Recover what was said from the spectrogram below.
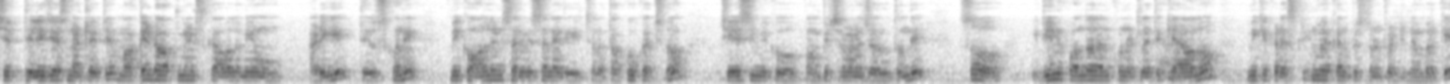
చెప్ తెలియజేసినట్లయితే మాకు ఏ డాక్యుమెంట్స్ కావాలో మేము అడిగి తెలుసుకొని మీకు ఆన్లైన్ సర్వీస్ అనేది చాలా తక్కువ ఖర్చుతో చేసి మీకు పంపించడం అనేది జరుగుతుంది. సో దీన్ని పొందాలనుకున్నట్లయితే కేవలం మీకు ఇక్కడ స్క్రీన్ మీద కనిపిస్తున్నటువంటి నెంబర్కి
